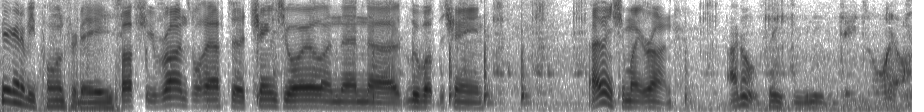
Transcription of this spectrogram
You're gonna be pulling for days. Well, if she runs, we'll have to change the oil and then uh, lube up the chain. I think she might run. I don't think you need to change the oil.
